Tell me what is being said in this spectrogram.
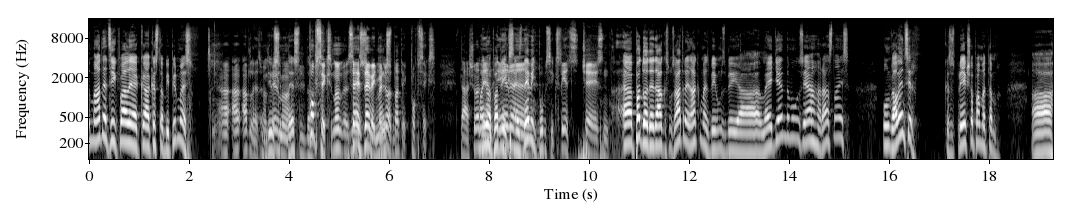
Nu, man attiecīgi paliek, kas tev bija pirmais? Atliec man 210, pirmo. Pupsiks, man 69, man ļoti patīk. Pupsiks. Tā šodien Man ļoti patīk ir, 69 pupsiks. 540. Uh, Padodiet, tā, kas mums ātrāk nākamais bija. Mums bija uh, leģenda mūsu, jā, Rasnais. Un vēl viens ir, kas uz priekšu pamatam. Uh,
